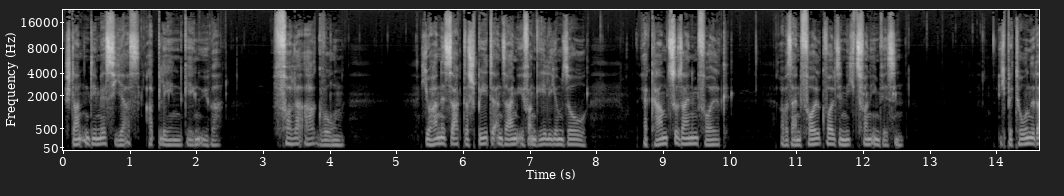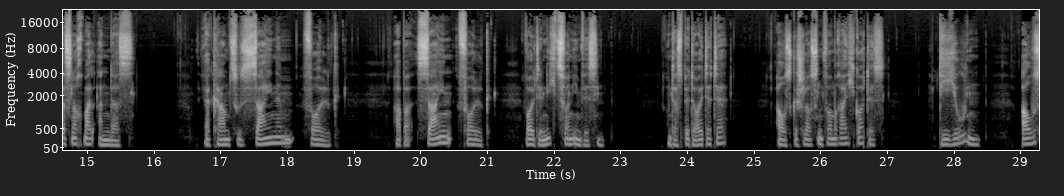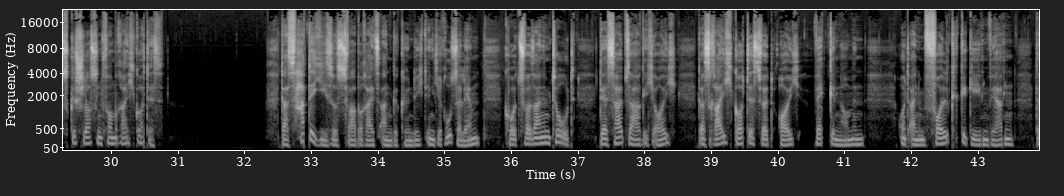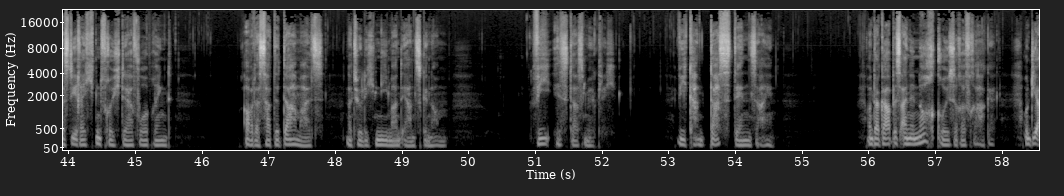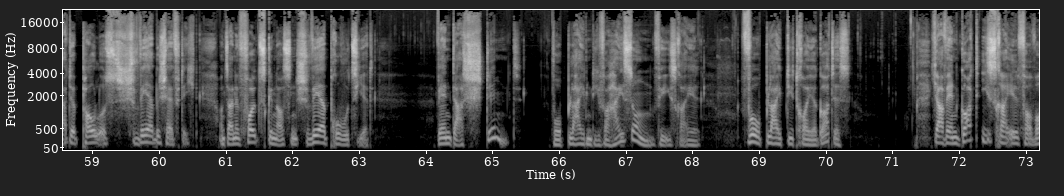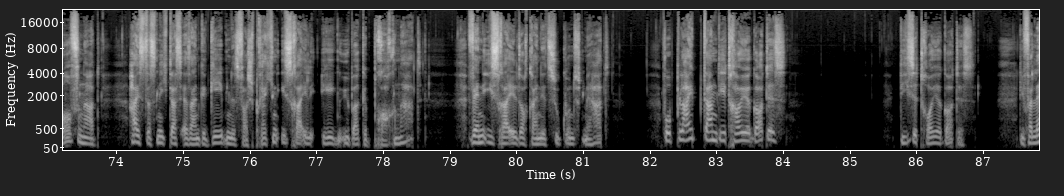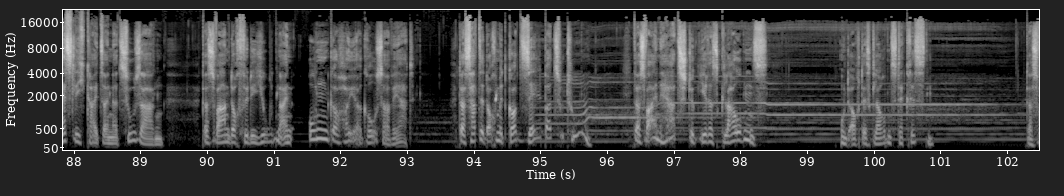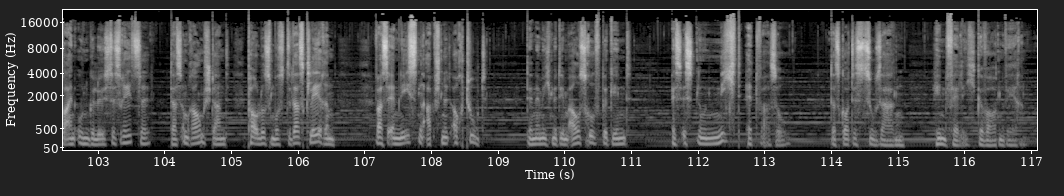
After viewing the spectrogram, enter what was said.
standen dem Messias ablehnend gegenüber, voller Argwohn. Johannes sagt das später in seinem Evangelium so: Er kam zu seinem Volk, aber sein Volk wollte nichts von ihm wissen. Ich betone das nochmal anders. Er kam zu seinem Volk, aber sein Volk wollte nichts von ihm wissen. Und das bedeutete ausgeschlossen vom Reich Gottes. Die Juden ausgeschlossen vom Reich Gottes. Das hatte Jesus zwar bereits angekündigt in Jerusalem, kurz vor seinem Tod, deshalb sage ich euch, das Reich Gottes wird euch weggenommen und einem Volk gegeben werden, das die rechten Früchte hervorbringt. Aber das hatte damals natürlich niemand ernst genommen. Wie ist das möglich? Wie kann das denn sein? Und da gab es eine noch größere Frage, und die hatte Paulus schwer beschäftigt und seine Volksgenossen schwer provoziert. Wenn das stimmt, wo bleiben die Verheißungen für Israel? Wo bleibt die Treue Gottes? Ja, wenn Gott Israel verworfen hat, heißt das nicht, dass er sein gegebenes Versprechen Israel gegenüber gebrochen hat? Wenn Israel doch keine Zukunft mehr hat, wo bleibt dann die Treue Gottes? Diese Treue Gottes, die Verlässlichkeit seiner Zusagen, das waren doch für die Juden ein ungeheuer großer Wert. Das hatte doch mit Gott selber zu tun. Das war ein Herzstück ihres Glaubens und auch des Glaubens der Christen. Das war ein ungelöstes Rätsel das im Raum stand. Paulus musste das klären, was er im nächsten Abschnitt auch tut, der nämlich mit dem Ausruf beginnt, es ist nun nicht etwa so, dass Gottes Zusagen hinfällig geworden wären.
